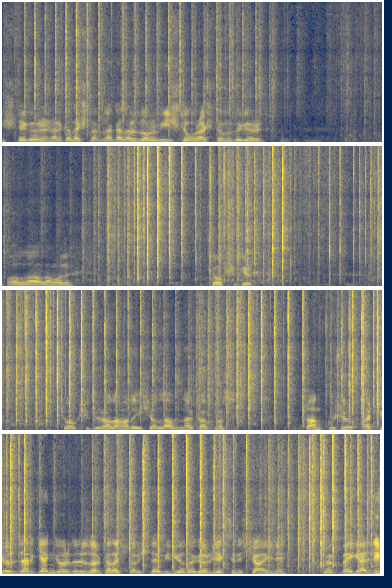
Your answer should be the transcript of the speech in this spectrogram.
İşte görün arkadaşlar ne kadar zor bir işle uğraştığımızı görün. Vallahi alamadı. Çok şükür. Çok şükür alamadı. İnşallah bunlar kalkmaz. Tam kuşu açıyoruz derken gördünüz arkadaşlar. İşte videoda göreceksiniz Şahin'i. Gökbey geldi.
